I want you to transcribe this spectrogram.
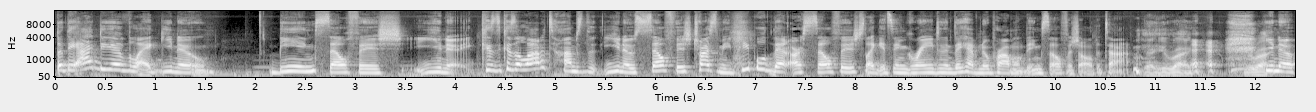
but the idea of like you know being selfish, you know, because because a lot of times, the, you know, selfish. Trust me, people that are selfish, like it's ingrained in them, they have no problem being selfish all the time. yeah, you're right. You're right. You know,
